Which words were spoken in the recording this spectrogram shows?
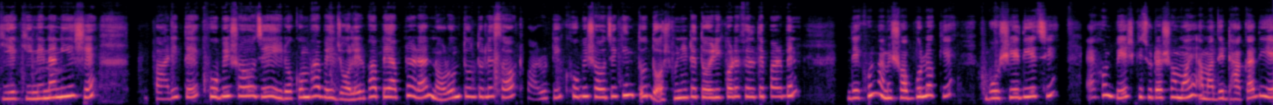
গিয়ে কিনে না নিয়ে এসে বাড়িতে খুবই সহজে এইরকমভাবে জলের ভাপে আপনারা নরম তুলতুলে সফট পাউরুটি খুবই সহজে কিন্তু দশ মিনিটে তৈরি করে ফেলতে পারবেন। দেখুন, আমি সবগুলোকে বসিয়ে দিয়েছি। এখন বেশ কিছুটা সময় আমাদের ঢাকা দিয়ে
